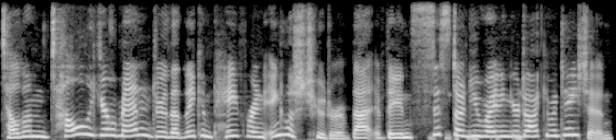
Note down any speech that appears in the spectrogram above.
Tell them, tell your manager that they can pay for an English tutor if that if they insist on you writing your documentation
